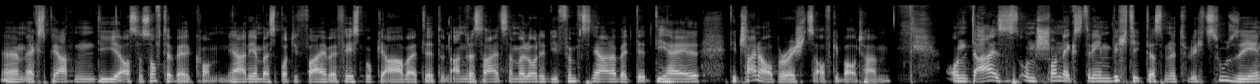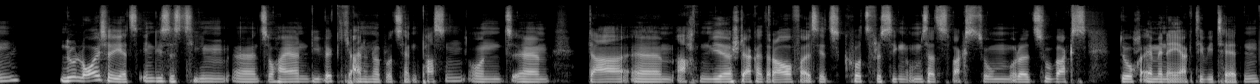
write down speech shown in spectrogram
ähm, Experten, die aus der Softwarewelt kommen. Ja, die haben bei Spotify, bei Facebook gearbeitet und andererseits haben wir Leute, die 15 Jahre bei DHL die China Operations aufgebaut haben. Und da ist es uns schon extrem wichtig, dass wir natürlich zusehen, nur Leute jetzt in dieses Team äh, zu heiren, die wirklich 100% passen und ähm, da ähm, achten wir stärker drauf als jetzt kurzfristigen Umsatzwachstum oder Zuwachs durch M&A-Aktivitäten.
